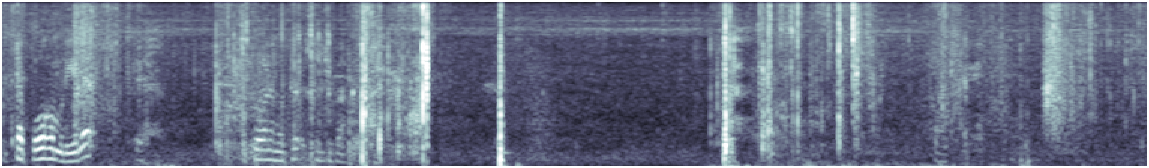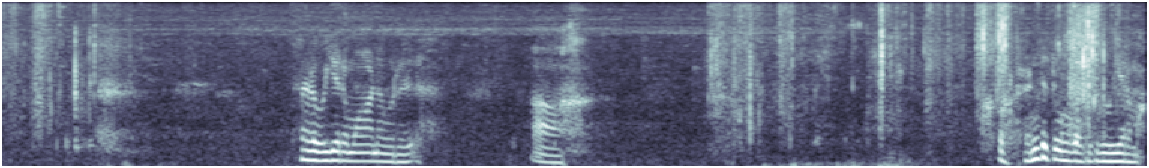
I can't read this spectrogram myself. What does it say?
கிட்ட போக முடியல. போன மட்டும் சுற்றி பார்க்கலாம். நல்ல உயரமான ஒரு ரெண்டு தூண்கள் இருக்குது உயரமா.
